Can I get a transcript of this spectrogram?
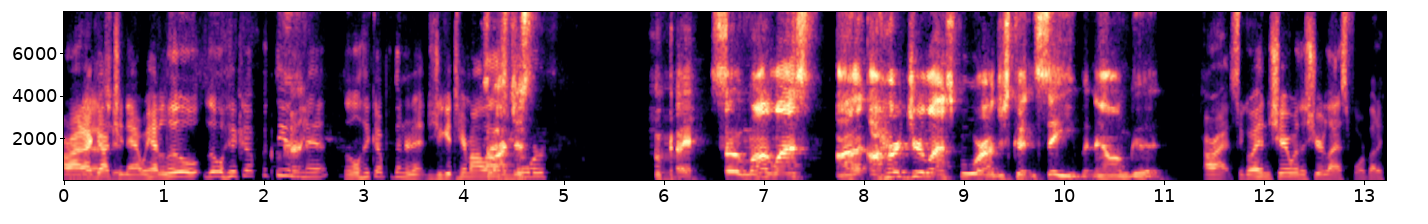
All right, I got Gotcha. you now. We had a little little hiccup with the Okay. internet. Little hiccup with the internet. Did you get to hear my So last just- four? Okay. So my last, I, I heard your last four. I just couldn't see you, but now I'm good. All right, so go ahead and share with us your last four, buddy.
